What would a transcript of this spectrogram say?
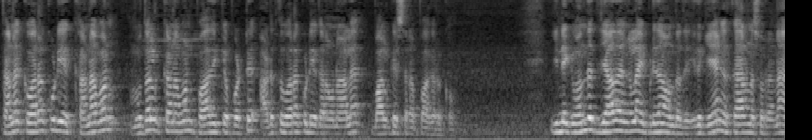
தனக்கு வரக்கூடிய கணவன் முதல் கணவன் பாதிக்கப்பட்டு அடுத்து வரக்கூடிய கணவனால வாழ்க்கை சிறப்பாக இருக்கும். இன்னைக்கு வந்த ஜாதகங்கள்லாம் இப்படிதான் வந்தது. இதுக்கு ஏங்க காரணம் சொல்றேன்னா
